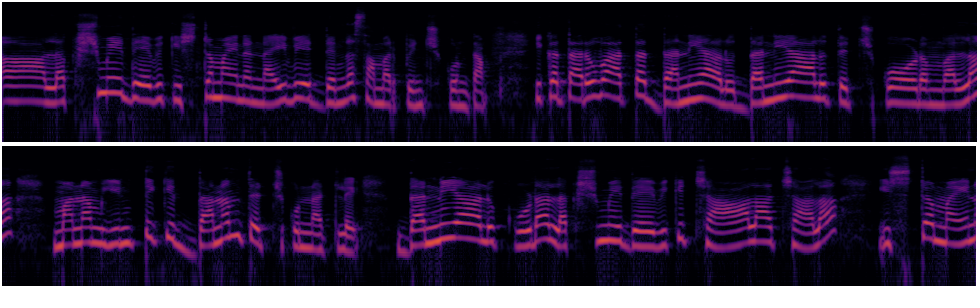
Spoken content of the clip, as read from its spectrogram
ఆ లక్ష్మీదేవికి ఇష్టమైన నైవేద్యంగా సమర్పించుకుంటాం. ఇక తరువాత ధనియాలు. ధనియాలు తెచ్చుకోవడం వల్ల మనం ఇంటికి ధనం తెచ్చుకున్నట్లే. ధనియాలు కూడా కూడా లక్ష్మీదేవికి చాలా చాలా ఇష్టమైన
